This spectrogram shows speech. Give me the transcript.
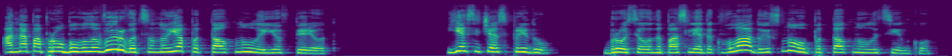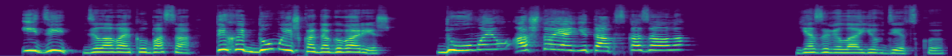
Она попробовала вырваться, но я подтолкнула ее вперед. «Я сейчас приду», – бросила напоследок Владу и снова подтолкнула Тинку. «Иди, деловая колбаса, ты хоть думаешь, когда говоришь?» «Думаю, а что я не так сказала?» Я завела ее в детскую.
